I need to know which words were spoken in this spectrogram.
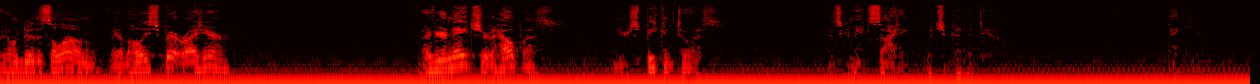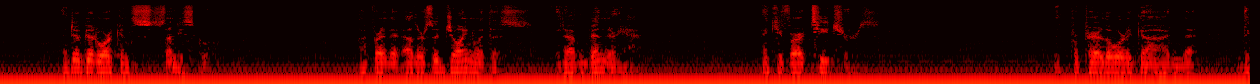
We don't do this alone. We have the Holy Spirit right here. Have your nature to help us. And you're speaking to us. It's going to be exciting what you're going to do. Thank you. And do good work in Sunday school I pray that others would join with us that haven't been there yet. Thank you for our teachers that prepare the Word of God and the, the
